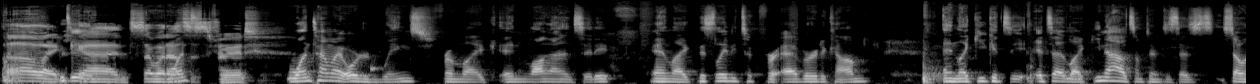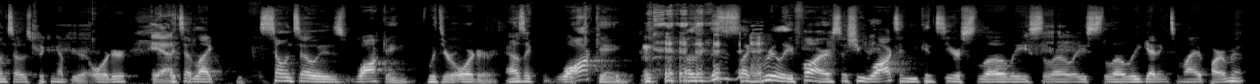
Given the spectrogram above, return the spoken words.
Oh my Dude, god, someone once- else's food. one time I ordered wings from like in Long Island City, and like this lady took forever to come. And like you could see, it said like you know how sometimes it says so and so is picking up your order. Yeah. It said like so and so is walking with your order. And I was like walking. I was like this is like really far. So she walks and you can see her slowly, slowly, slowly getting to my apartment,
